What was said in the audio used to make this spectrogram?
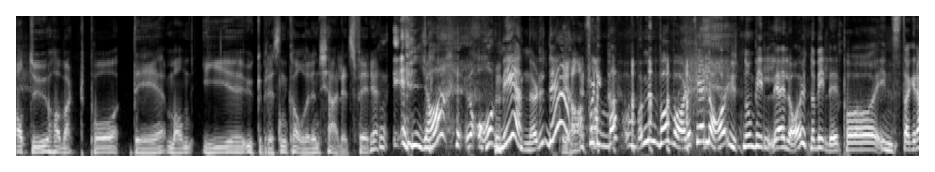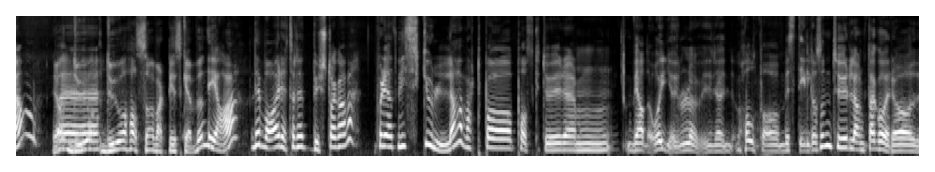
at du har vært på det man i ukepressen kaller en kjærlighetsferie. Ja, å, mener du det? Ja. Fordi, hva, men hva var det? For jeg la ut noen bilder, la ut noen bilder på Instagram. Ja, Eh, du, du og Hasse har vært i skauen. Ja, det var rett og slett bursdagsgave. Fordi at vi skulle ha vært på påsketur Vi hadde oi, holdt på å bestille oss en tur langt av gårde og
